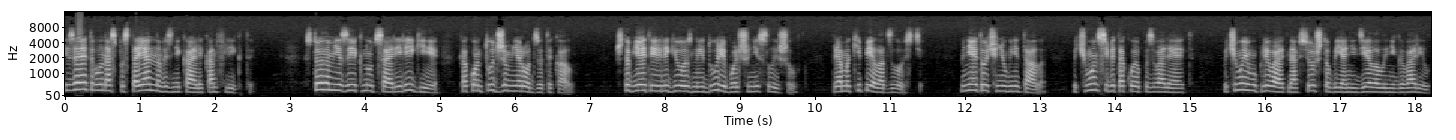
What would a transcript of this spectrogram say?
Из-за этого у нас постоянно возникали конфликты. Стоило мне заикнуться о религии, как он тут же мне рот затыкал. Чтоб я этой религиозной дури больше не слышал. Прямо кипел от злости. Меня это очень угнетало. Почему он себе такое позволяет? Почему ему плевать на все, что бы я ни делал и не говорил?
